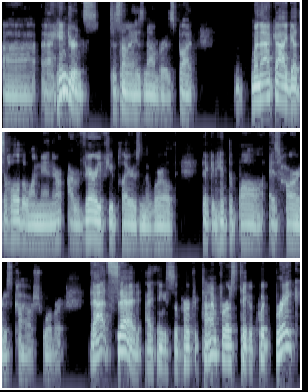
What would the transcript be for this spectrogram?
uh, a hindrance to some of his numbers. But when that guy gets a hold of one, man, there are very few players in the world that can hit the ball as hard as Kyle Schwarber. That said, I think it's the perfect time for us to take a quick break.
